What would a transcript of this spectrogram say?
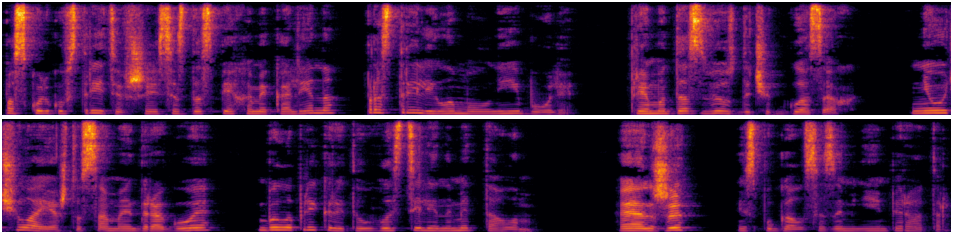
поскольку встретившееся с доспехами колено прострелило молнией боли. Прямо до звездочек в глазах. Не учла я, что самое дорогое было прикрыто у властелина металлом. «Энжи!» – испугался за меня император.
